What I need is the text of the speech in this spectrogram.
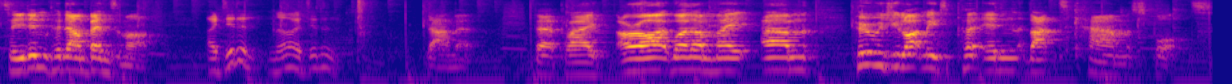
So you didn't put down Benzema. I didn't. No, I didn't. Damn it. Fair play. All right, well done, mate. Um, who would you like me to put in that cam spot?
